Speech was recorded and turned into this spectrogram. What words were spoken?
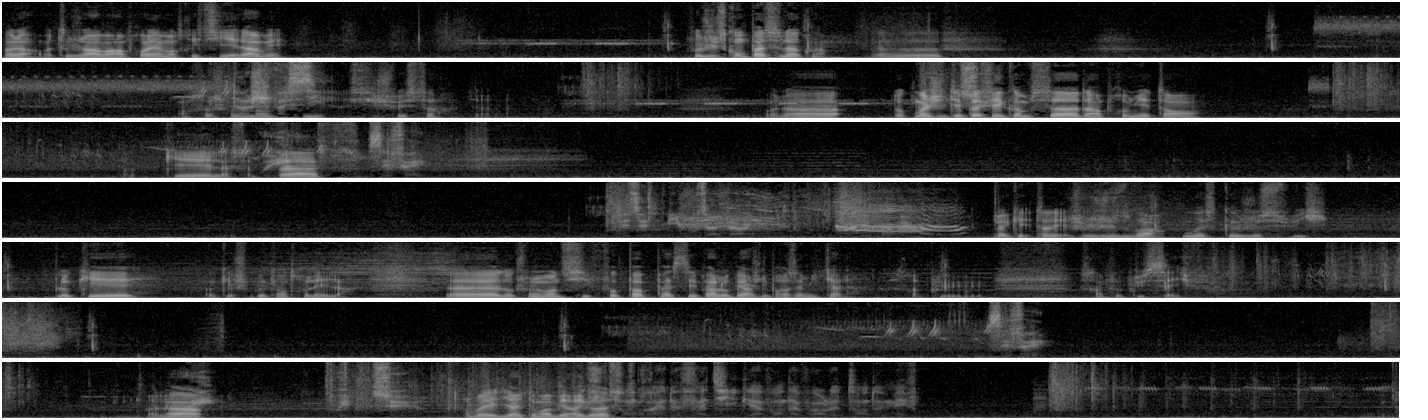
Voilà, on va toujours avoir un problème entre ici et là, mais. Faut juste qu'on passe là, quoi. Euh... Bon, ça, je me demande si, si je fais ça. Voilà. Donc, moi, j'étais passé comme ça dans un premier temps. Ok, là, ça passe. C'est fait. Les ennemis vous attaquent. Ok, attendez, je vais juste voir où est-ce que je suis. Bloqué. Ok, je suis bloqué entre là et là. Euh, donc je me demande s'il faut pas passer par l'auberge du bras amical. Ce sera plus, ce sera un peu plus safe. On va aller directement à Béragost.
